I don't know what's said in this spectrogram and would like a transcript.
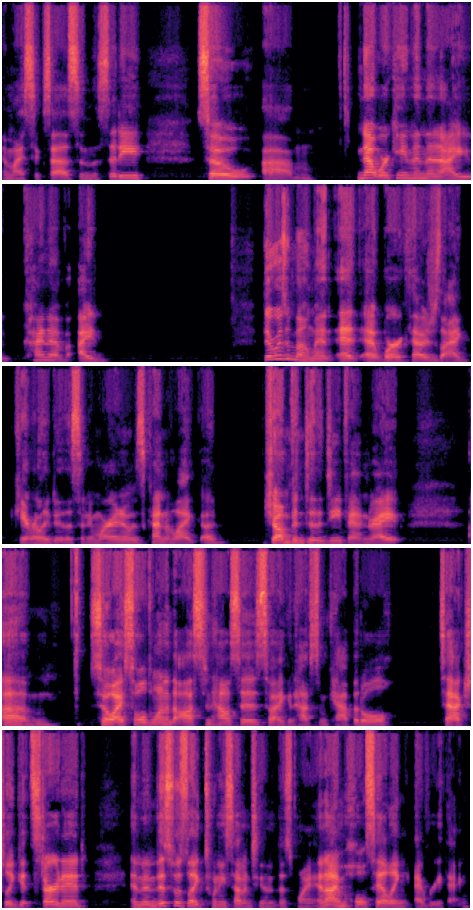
in my success in the city. So um networking and then I kind of I there was a moment at, at work that I was just like, I can't really do this anymore. And it was kind of like a jump into the deep end, right? Um, so I sold one of the Austin houses so I could have some capital to actually get started. And then this was like 2017 at this point, and I'm wholesaling everything.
